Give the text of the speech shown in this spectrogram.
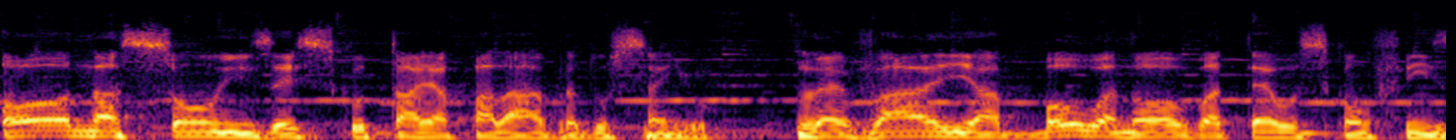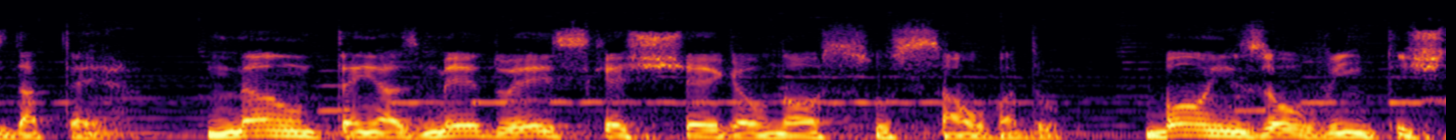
Ó nações, escutai a palavra do Senhor. Levai a boa nova até os confins da terra. Não tenhas medo, eis que chega o nosso Salvador. Bons ouvintes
